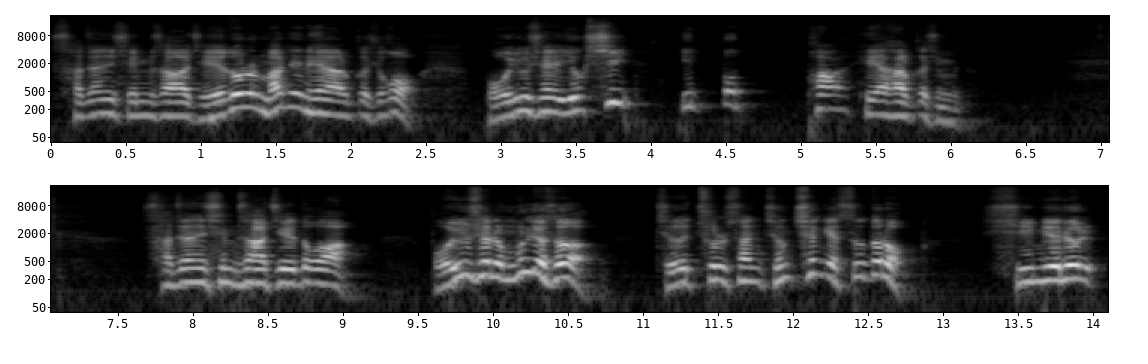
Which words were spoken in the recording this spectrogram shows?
사전심사 제도를 마련해야 할 것이고 보유세 역시 입법화해야 할 것입니다. 사전심사 제도와 보유세를 물려서 저출산 정책에 쓰도록 심혈을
